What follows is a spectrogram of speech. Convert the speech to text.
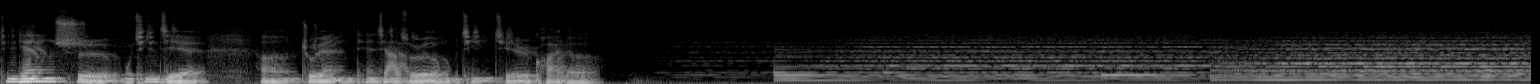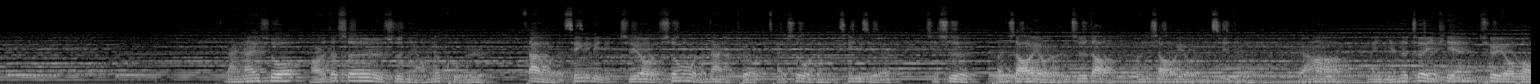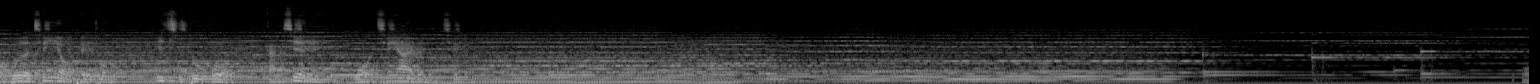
今天是母亲节，嗯，祝愿天下所有的母亲节日快乐。奶奶说，儿的生日是娘的苦日，在我的心里，只有生我的那一刻才是我的母亲节，只是很少有人知道，很少有人记得。然而，每年的这一天，却有好多的亲友陪同，一起度过。感谢您，我亲爱的母亲。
